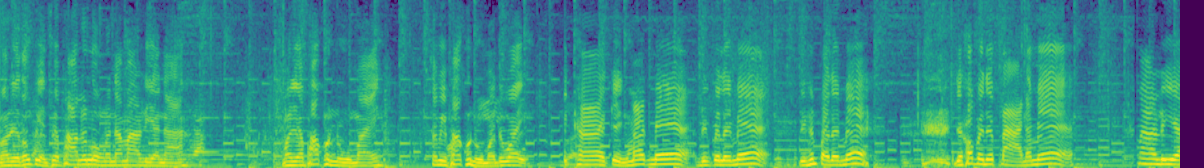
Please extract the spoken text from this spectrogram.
มาเรียต้องเปลี่ยนเสื้อผ้าแล้วลงเลยนะมาเรียนะ มาเรียผ้าขนหนูไหมถ้ามีผ้าขนหนูมาด้วยค่ะเก่งมากแม่ ดึงไปเลยแม่ ดึงขึ้นไปเลยแม่ อย่าเข้าไปในป่านะแม่ มาเรีย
